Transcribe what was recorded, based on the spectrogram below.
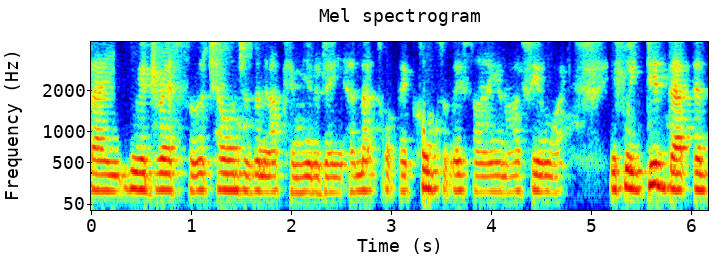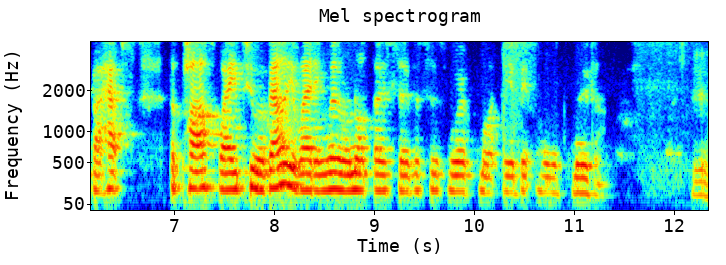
they we address the challenges in our community and that's what they're constantly saying and i feel like if we did that then perhaps the pathway to evaluating whether or not those services work might be a bit more smoother yeah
